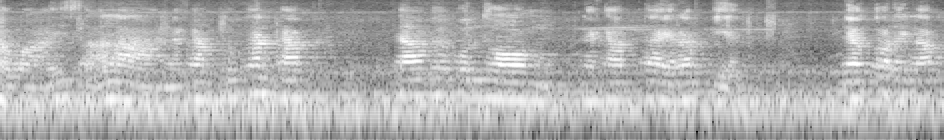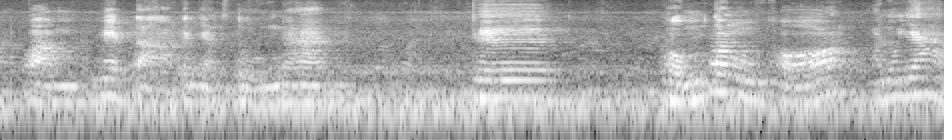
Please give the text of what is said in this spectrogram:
ถวายศาลานะครับ ทุกท่านครับดาวเมืองบนทองนะครับได้รับเกียรติแล้วก็ได้รับความเมตตาเป็นอย่างสูงนะฮะคือผมต้องขออนุญาต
